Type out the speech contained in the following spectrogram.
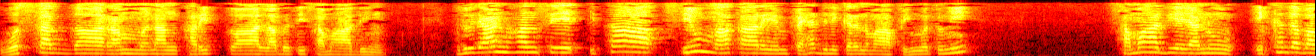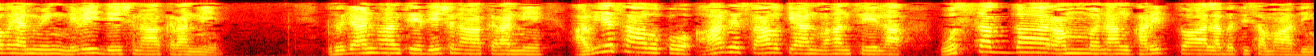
වස්සග්ගා රම්මණං කරිත්වා ලබති සමාධින්. බුදුරජාන් වහන්සේ ඊතා සියුම් ආකාරයෙන් පැහැදිලි කරනවා පින්වතුනි සමාධිය යනු එකඟ බව යනුවෙන් නෙවෙයි දේශනා කරන්නේ. බුදුරජාන් වහන්සේ දේශනා කරන්නේ අරිය ශාවකෝ ආර්ය ශ්‍රාවකයන් වහන්සේලා වස්සග්ගා රම්මණං කරිත්වා ලබති සමාධින්.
